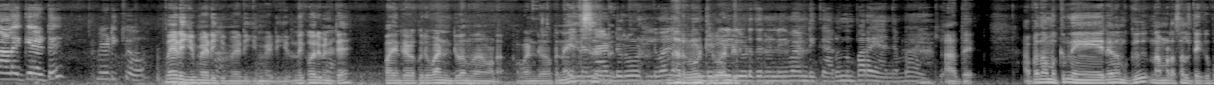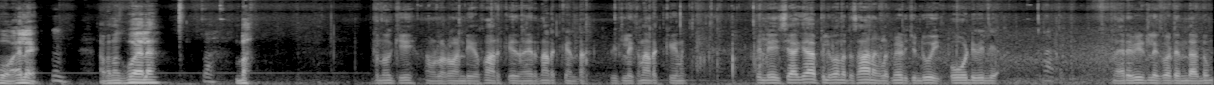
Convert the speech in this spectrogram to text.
നാളേക്ക് ആയിട്ട് മേടിക്കോ? മേടിക്കും മേടിക്കും മേടിക്കും മേടിക്കും. നിനക്ക് ഒരു മിനിറ്റ്. അപ്പൊ അതിന്റെ ഇടയ്ക്ക് ഒരു വണ്ടി വന്നതാണ് അവിടെ. ആ വണ്ടി വന്നപ്പോ അതെ. അപ്പൊ നമുക്ക് നേരെ നമുക്ക് നമ്മുടെ സ്ഥലത്തേക്ക് പോവാം അല്ലേ? അപ്പൊ നമുക്ക് പോയാലോ. ബാ. അപ്പൊ നോക്കി നമ്മളവിടെ വണ്ടി പാർക്ക് ചെയ്ത് നേരെ നടക്കേണ്ട. വീട്ടിലേക്ക് നടക്കേണ്. വെള്ളിയാഴ്ച ആ ഗ്യാപ്പിൽ വന്നിട്ട് സാധനങ്ങൾ മേടിച്ചിട്ട് പോയി. ഓടി വലിയ നേരെ വീട്ടിലേക്ക് പോയിട്ട് എന്താണ്ടും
